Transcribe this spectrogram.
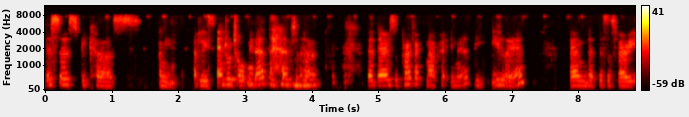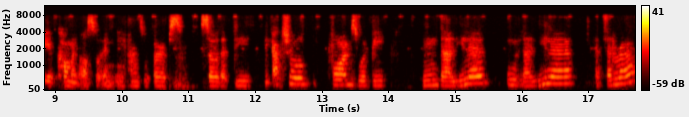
this is because, I mean, at least Andrew told me that, that, uh, that there's a perfect marker in it, the ile, and that this is very common also in Ihanzu verbs. So that the, the actual forms would be ndalile, ulalile, etc.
